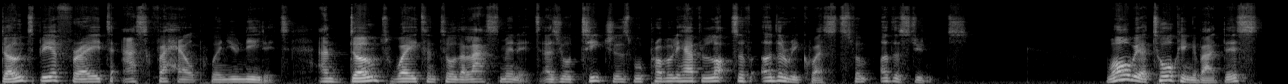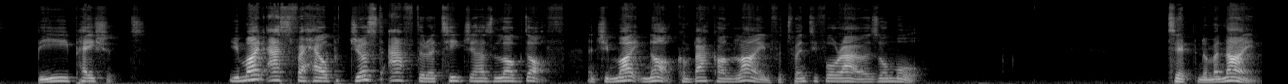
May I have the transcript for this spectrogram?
Don't be afraid to ask for help when you need it. And don't wait until the last minute as your teachers will probably have lots of other requests from other students. While we are talking about this, be patient. You might ask for help just after a teacher has logged off and she might not come back online for 24 hours or more. Tip number 9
